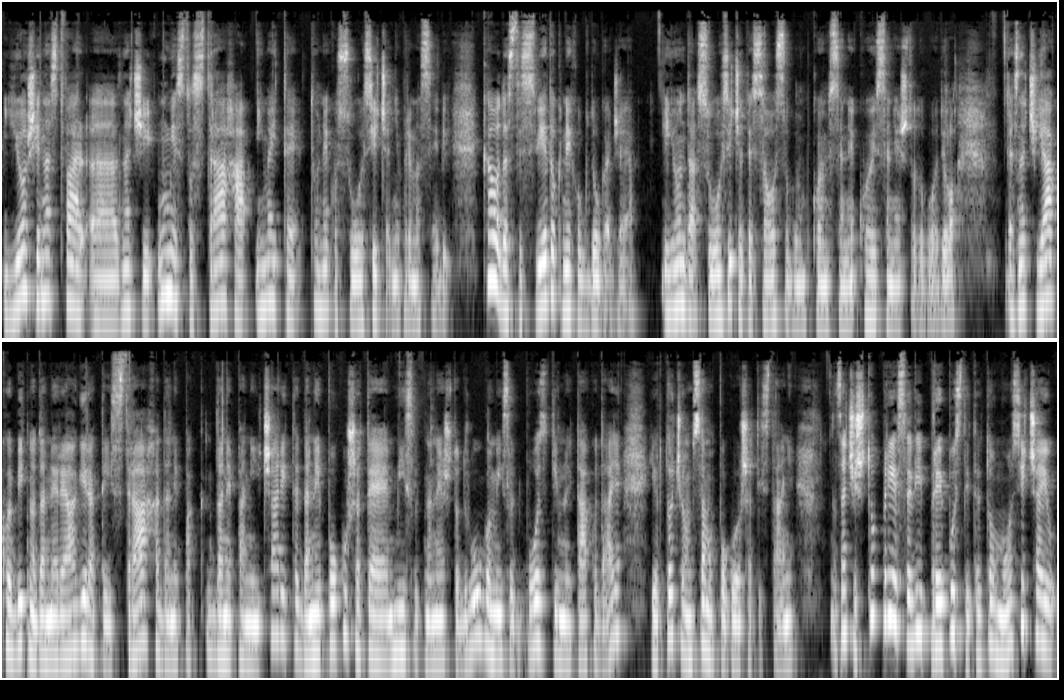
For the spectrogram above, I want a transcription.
Još jedna stvar, znači umjesto straha imajte to neko suosjećanje prema sebi. Kao da ste svjedok nekog događaja i onda suosjećate sa osobom kojom se ne, kojoj se nešto dogodilo. Znači, jako je bitno da ne reagirate iz straha, da ne, pa, da ne paničarite, da ne pokušate misliti na nešto drugo, misliti pozitivno i tako dalje, jer to će vam samo pogoršati stanje. Znači, što prije se vi prepustite tom osjećaju,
